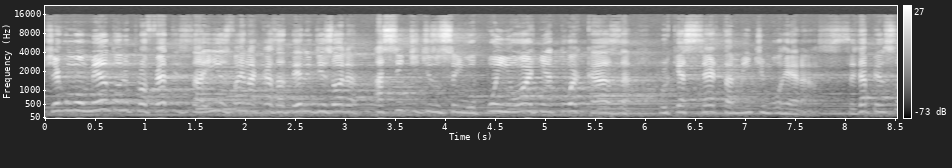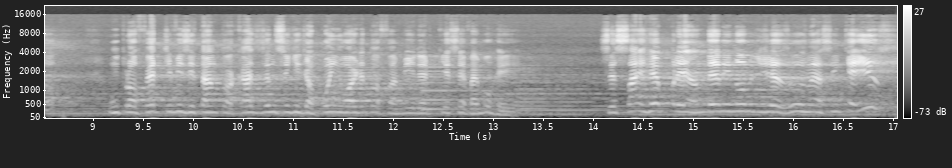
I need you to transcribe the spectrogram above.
Chega um momento onde o profeta Isaías vai na casa dele e diz: Olha, assim te diz o Senhor, põe em ordem a tua casa, porque certamente morrerás. Você já pensou? Um profeta te visitar na tua casa dizendo o seguinte: ó, põe em ordem a tua família, porque você vai morrer. Você sai repreendendo em nome de Jesus, não é assim? Que é isso?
